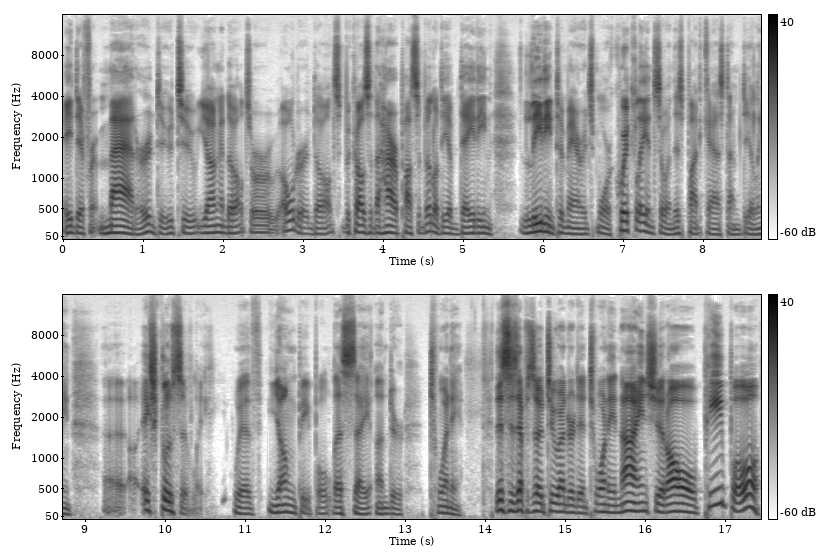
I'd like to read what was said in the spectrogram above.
a different matter due to young adults or older adults because of the higher possibility of dating leading to marriage more quickly. And so in this podcast, I'm dealing uh, exclusively with young people, let's say under 20. This is episode 229. Should all people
